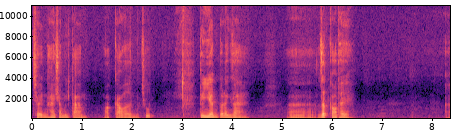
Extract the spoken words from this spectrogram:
trên 208 hoặc cao hơn một chút. Tuy nhiên tôi đánh giá à, rất có thể à,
